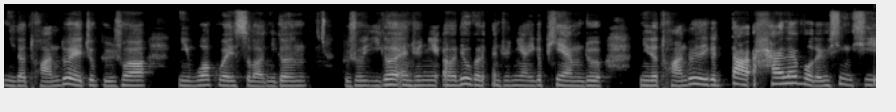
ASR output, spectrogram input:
你的团队，就比如说你 work with 了，你跟比如说一个 engineer，呃，六个 engineer，一个 PM，就你的团队的一个大 high level 的一个信息。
